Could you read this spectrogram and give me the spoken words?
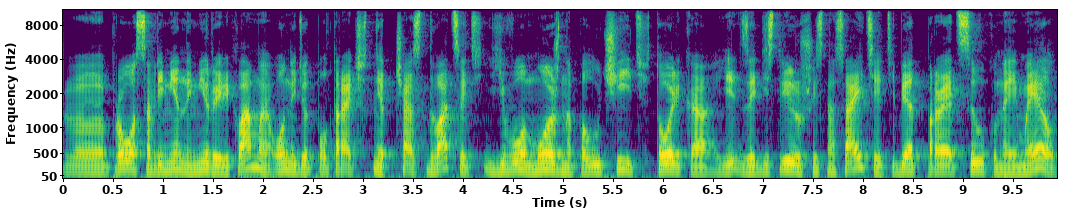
про современный мир и рекламы. Он идет полтора часа, нет, час двадцать. Его можно получить только зарегистрировавшись на сайте. Тебе отправят ссылку на email.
